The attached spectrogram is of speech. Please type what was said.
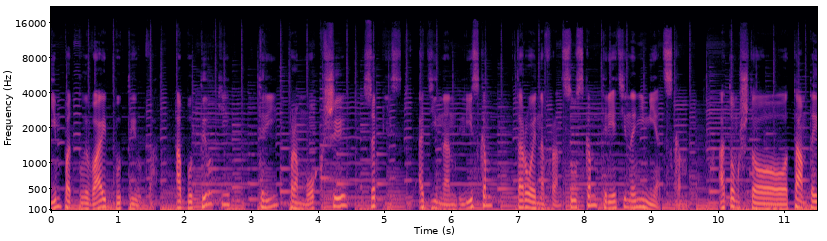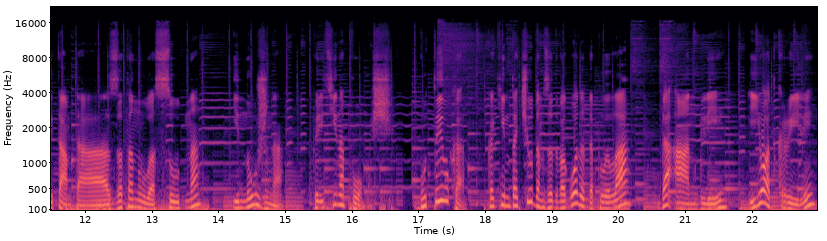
им подплывает бутылка. А бутылки три промокшие записки. Один на английском, второй на французском, третий на немецком. О том, что там-то и там-то затонуло судно, и нужно прийти на помощь. Бутылка каким-то чудом за два года доплыла до Англии. Ее открыли,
